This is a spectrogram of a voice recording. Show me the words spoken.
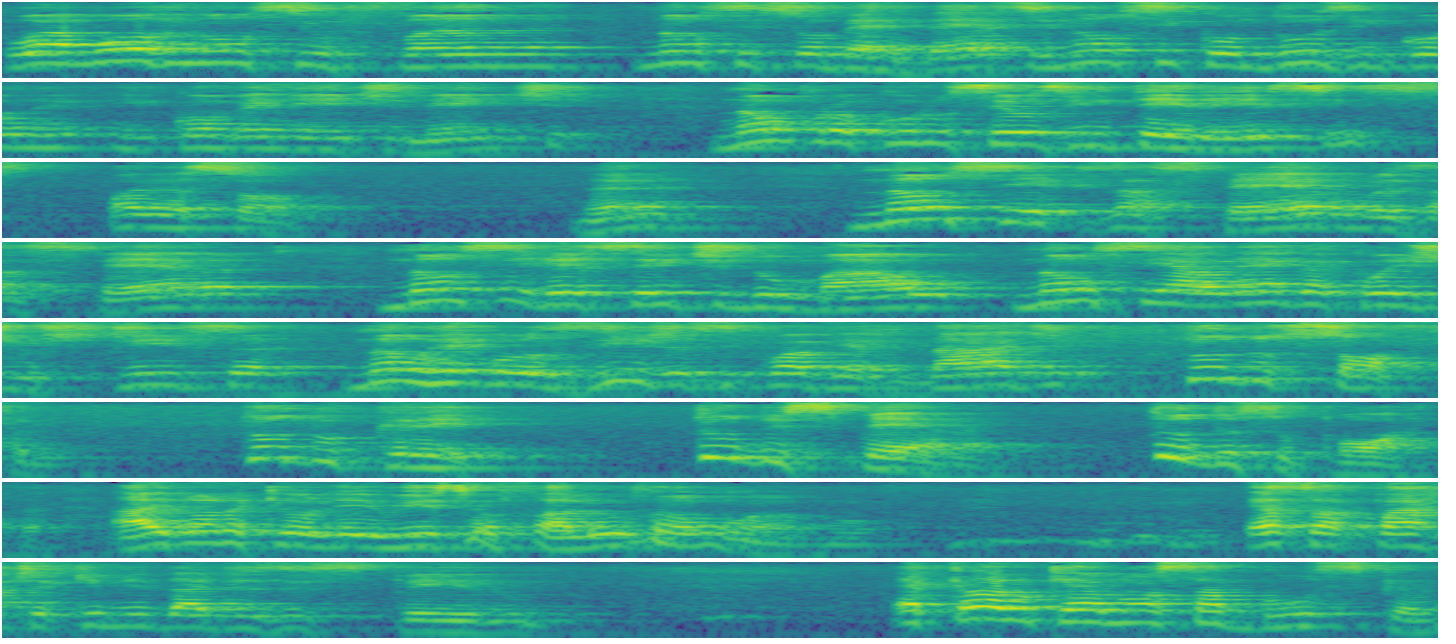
O amor não se ufana, não se soberbece, não se conduz inconvenientemente, não procura os seus interesses. Olha só, né? Não se exaspera ou exaspera, não se ressente do mal, não se alega com a injustiça, não regozija-se com a verdade, tudo sofre, tudo crê, tudo espera, tudo suporta. Aí na hora que eu leio isso, eu falo, eu não amo. Essa parte aqui me dá desespero. É claro que é a nossa busca,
